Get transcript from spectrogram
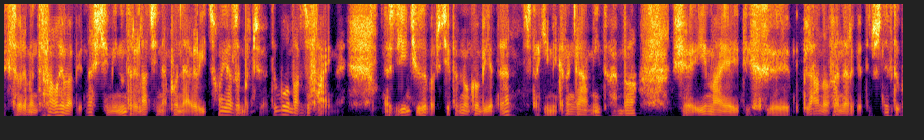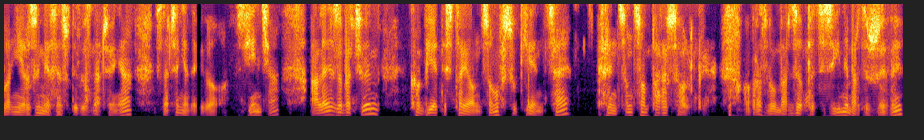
Eksperyment trwał chyba 15 minut, relacje napłynęły i co ja zobaczyłem? To było bardzo fajne. Na zdjęciu zobaczycie pewną kobietę z takimi kręgami, to chyba się i ma jej tych y, planów energetycznych, dokładnie nie rozumie sensu tego znaczenia, znaczenia tego zdjęcia, ale zobaczyłem kobietę stojącą w sukience, kręcącą parasolkę. Obraz był bardzo precyzyjny, bardzo żywy.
